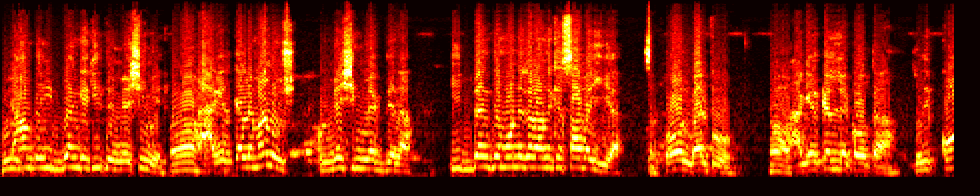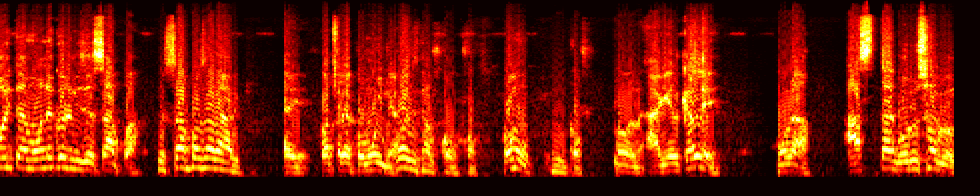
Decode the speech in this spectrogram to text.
এখন তো ইট ব্যাংকে কিতে মেশিনে আহ। আগের কালে মানুষ মেশিন লাগবে না। ইট ব্যাংকে মনে করে অনেকে চাপাইয়া। কোন ভাইপো হ্যাঁ। আগের কালে কথা যদি কই তো মনে করবি যে চাপা। তো চাপা ছাড়া আর কি। কথাটা কমই না। কম? আগের কালে? মোরা আস্তা গরু ছাগল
